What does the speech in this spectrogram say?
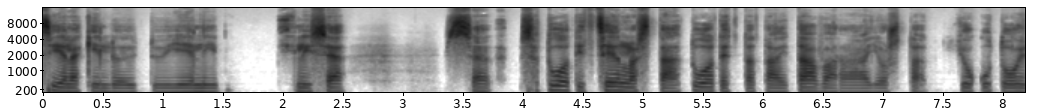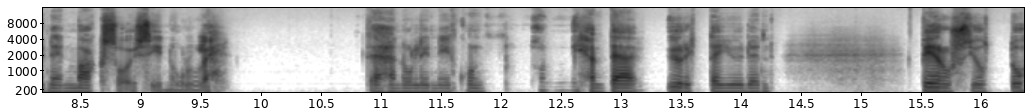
sielläkin löytyi, eli, eli sä, sä, sä tuotit sellaista tuotetta tai tavaraa, josta joku toinen maksoi sinulle. Tähän oli niin kuin, ihan tämä yrittäjyyden perusjuttu.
